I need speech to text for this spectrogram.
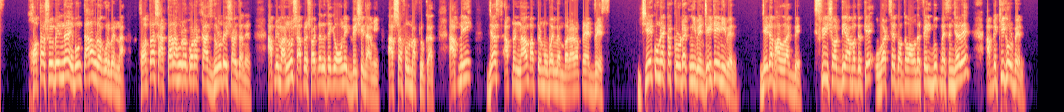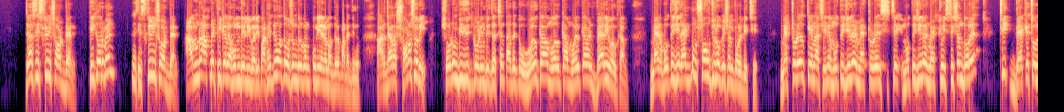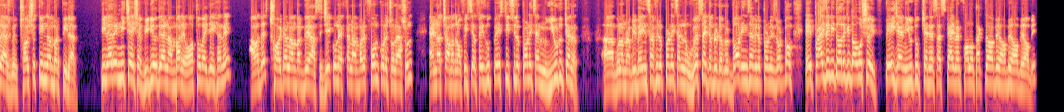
হতাশ হইবেন না এবং তাড়াহুড়া করবেন না। হতাশ আর তাড়াহুড়া করার কাজ দুটোই শয়তানের। আপনি মানুষ আপনার শয়তানের থেকে অনেক বেশি দামি। আশরাফুল মাকলুকাত আপনি জাস্ট আপনার নাম আপনার মোবাইল নাম্বার আর আপনার অ্যাড্রেস যে কোনো একটা প্রোডাক্ট নিবেন যেইটাই নিবেন। যেটা ভালো লাগবে। স্ক্রিনশট দিয়ে আমাদেরকে হোয়াটসঅ্যাপ অথবা আমাদের ফেসবুক মেসেঞ্জারে আপনি কি করবেন? জাস্ট স্ক্রিনশট দেন। কি করবেন? স্ক্রিনশট দেন। আমরা আপনার ঠিকানা হোম ডেলিভারি পাঠিয়ে দেবো অথবা সুন্দরবন কুরিয়ারের মাধ্যমে পাঠিয়ে দেবো। আর যারা সরাসরি শোরুম ভিজিট করে নিতে চাচ্ছেন, তাদেরকে welcome welcome welcome and very welcome mat Motijheel একদম সহজ লোকেশন করে দিচ্ছি। মেট্রো রেল কেনা চিনে মতিঝিলের মেট্রো রেল মতিঝিলের মেট্রো স্টেশন ধরে ঠিক ব্যাকে চলে আসবেন। ছয়শো তিন নাম্বার পিলার পিলারের নিচে এসে ভিডিও দেওয়া নাম্বারে অথবা যে এখানে আমাদের ছয়টা নাম্বার দেওয়া আছে, যে কোনো একটা নাম্বারে ফোন করে চলে আসুন। অ্যান্ড হচ্ছে আমাদের official Facebook page tips electronics and YouTube channel Golam Rabi বা Insaf electronics and website W W dot Insaf electronics dot com এই প্রাইজে নিতে হলে কিন্তু অবশ্যই page and YouTube channel subscribe and follow থাকতে হবে হবে হবে হবে।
